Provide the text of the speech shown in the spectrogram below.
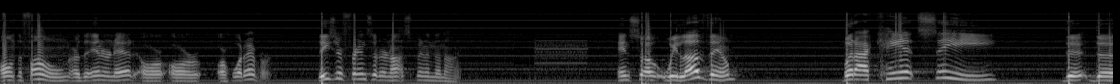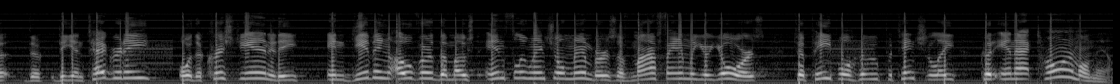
on the phone or the internet or, or, or whatever. These are friends that are not spending the night. And so we love them, but I can't see the, the, the, the integrity or the Christianity in giving over the most influential members of my family or yours to people who potentially could enact harm on them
